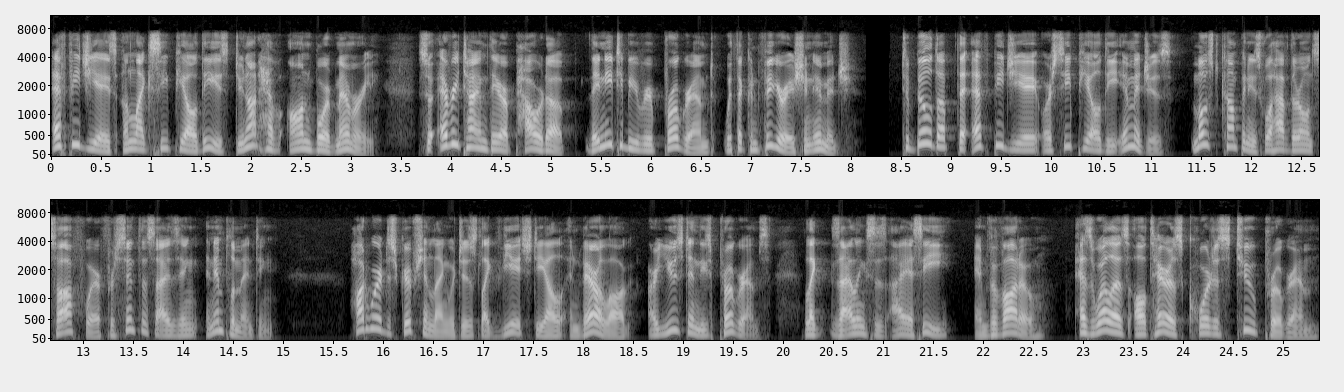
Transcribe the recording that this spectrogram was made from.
FPGAs, unlike CPLDs, do not have onboard memory, so every time they are powered up, they need to be reprogrammed with a configuration image. To build up the FPGA or CPLD images, most companies will have their own software for synthesizing and implementing. Hardware description languages like VHDL and Verilog are used in these programs, like Xilinx's ISE and Vivado, as well as Altera's Quartus 2 program.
